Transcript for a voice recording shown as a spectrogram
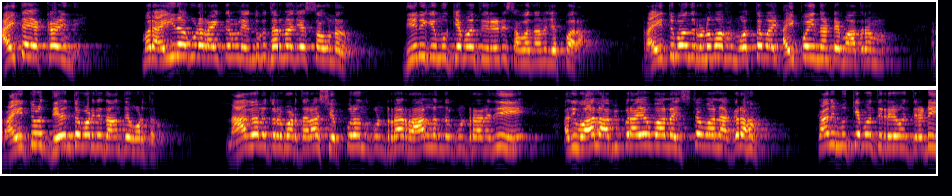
అయితే ఎక్కడైంది? మరి అయినా కూడా రైతులు ఎందుకు ధర్నా చేస్తూ ఉన్నారు? దీనికి ముఖ్యమంత్రి రెడ్డి సమాధానం చెప్పాలా? రైతు బంధు రుణమాఫీ మొత్తం అయి- అయిపోయిందంటే మాత్రం రైతులు దేంతో పడితే దాంతో కొడతారు. నాగలతో పడతారా? చెప్పులు అందుకుంటారా? రాళ్ళు అందుకుంటారా అనేది అది వాళ్ళ అభిప్రాయం వాళ్ళ ఇష్టం వాళ్ళ ఆగ్రహం. కానీ ముఖ్యమంత్రి రేవంత్ రెడ్డి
